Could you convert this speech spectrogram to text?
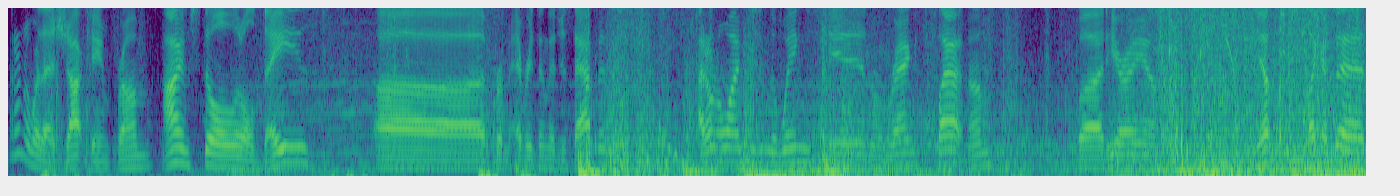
I don't know where that shot came from. I'm still a little dazed uh, from everything that just happened. I don't know why I'm using the wings in ranked platinum, but here I am. Yep, like I said,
